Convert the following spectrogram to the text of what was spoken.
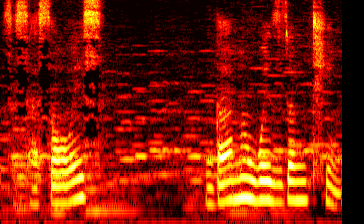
Success always Diamond Wisdom Team.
